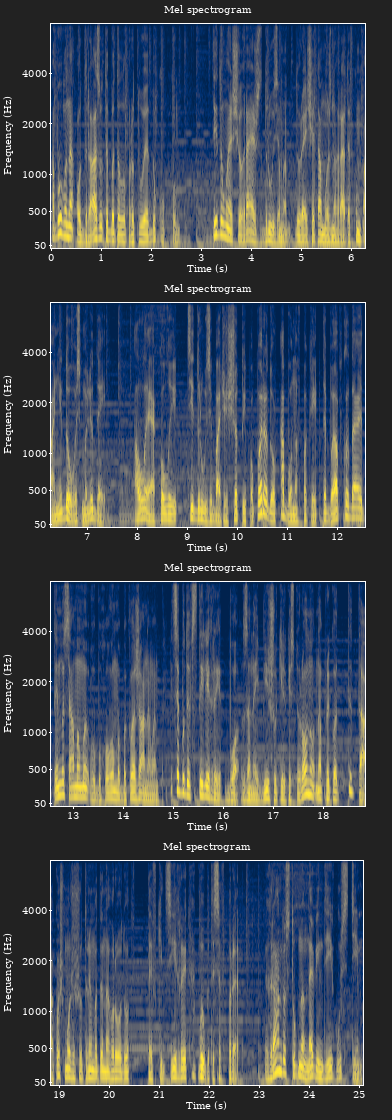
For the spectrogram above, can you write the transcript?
або вона одразу тебе телепортує до кубку. Ти думаєш, що граєш з друзями. До речі, там можна грати в компанії до восьми людей. Але коли ці друзі бачать, що ти попереду, або навпаки, тебе обкладають тими самими вибуховими баклажанами, і це буде в стилі гри, бо за найбільшу кількість урону, наприклад, ти також можеш отримати нагороду та в кінці гри вибитися вперед. Гра доступна на Вінді у Steam.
